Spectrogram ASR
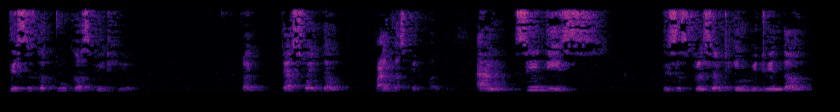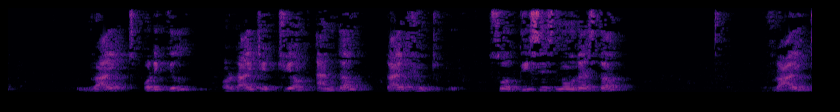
This is the two cuspid here. Right? That's why the bicuspid valve. And see this. This is present in between the right auricle or right atrium and the right ventricle. So this is known as the right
